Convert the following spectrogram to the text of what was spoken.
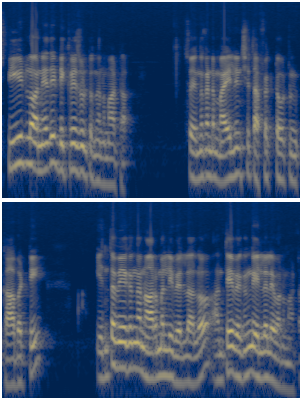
స్పీడ్లో అనేది డిక్రీజ్ ఉంటుందన్నమాట. సో ఎందుకంటే మైలిన్ షీత్ అఫెక్ట్ అవుతుంది కాబట్టి ఎంత వేగంగా నార్మల్లీ వెళ్ళాలో అంతే వేగంగా వెళ్ళలేవన్నమాట.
